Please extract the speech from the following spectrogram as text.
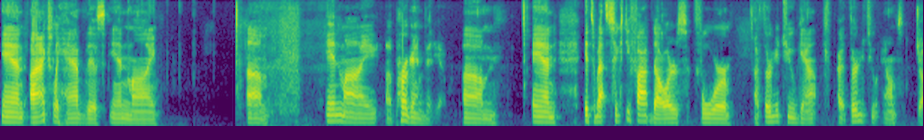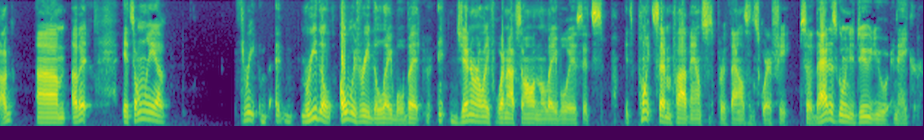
and I actually have this in my um, in my uh, program video, um, and it's about sixty-five dollars for a thirty-two gallon, a thirty-two ounce jug um, of it. It's only a three. Read the always read the label, but generally, what I saw on the label is it's it's 0.75 ounces per thousand square feet. So that is going to do you an acre.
